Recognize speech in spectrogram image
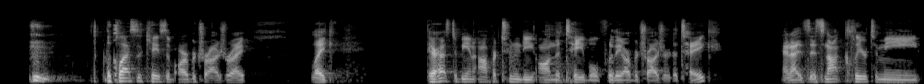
the classic case of arbitrage, right? Like there has to be an opportunity on the table for the arbitrager to take, and it's, it's not clear to me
